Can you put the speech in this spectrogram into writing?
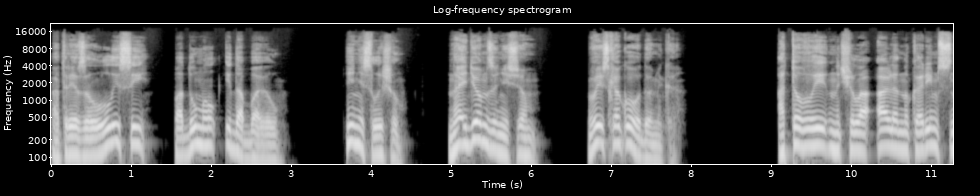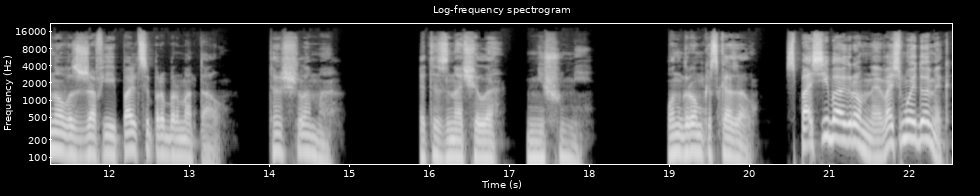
Отрезал лысый, подумал и добавил. «И не слышал. Найдем, занесем. Вы из какого домика?» «А то вы...» — начала Аля, но Карим, снова сжав ей пальцы, пробормотал. «Ташлама». Это значило не шуми. Он громко сказал. «Спасибо огромное. Восьмой домик.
